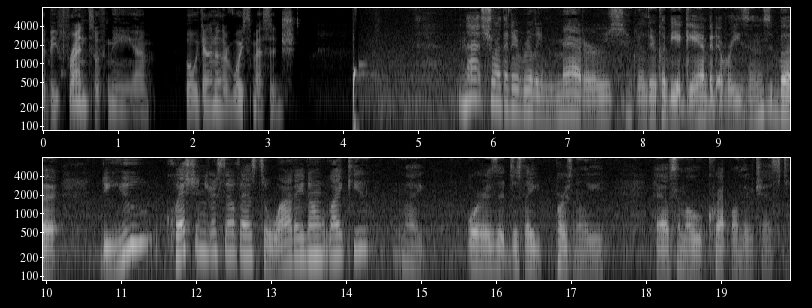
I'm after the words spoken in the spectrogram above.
to be friends with me. Um, but we got another voice message. Not sure that it really matters because there could be a gambit of reasons, but do you question yourself as to why they don't like you? Like, or is it just they personally have some old crap on their chest?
